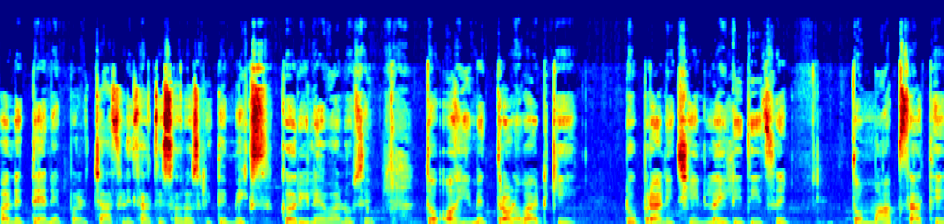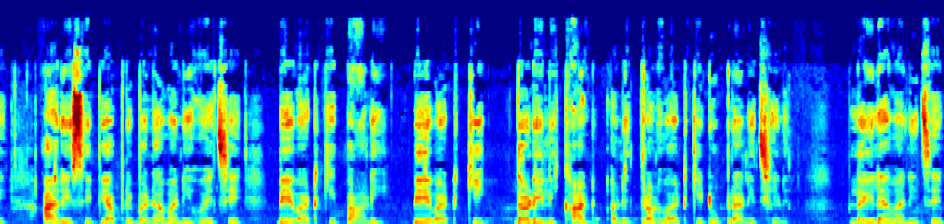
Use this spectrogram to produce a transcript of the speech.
અને તેને પણ ચાસણી સાથે સરસ રીતે મિક્સ કરી લેવાનું છે. તો અહીં મેં ત્રણ વાટકી ટોપરાની છીણ લઈ લીધી છે. તો માપ સાથે આ રેસીપી આપણે બનાવવાની હોય છે. બે વાટકી પાણી, બે વાટકી દળેલી ખાંડ અને ત્રણ વાટકી ટોપરાની છીણ લઈ લેવાની છે.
